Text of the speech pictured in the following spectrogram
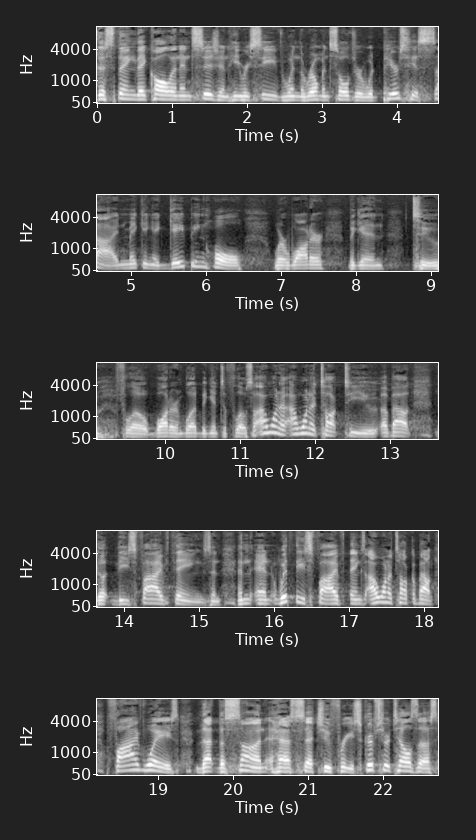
this thing they call an incision he received when the Roman soldier would pierce his side, making a gaping hole where water began to flow water and blood begin to flow. So i want to i want to talk to you about the, these five things. And and and with these five things i want to talk about five ways that the son has set you free. Scripture tells us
